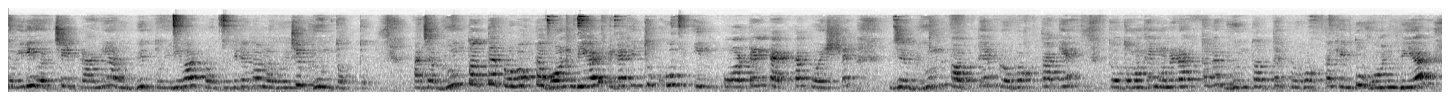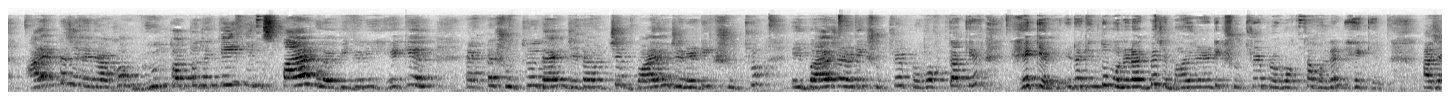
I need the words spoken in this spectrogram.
তৈরি হচ্ছে, এই প্রাণী আর উদ্ভিদ তৈরি হওয়ার পদ্ধতিটাকে আমরা বলছি ভ্রূণতত্ত্ব। আচ্ছা ভ্রূণতত্ত্বের প্রবক্তা ভন বিয়ার এটা কিন্তু খুব ইম্পর্ট্যান্ট একটা কোয়েশ্চেন যে ভ্রূণতত্ত্বের প্রবক্তাকে, তো তোমাকে মনে রাখতে হবে ভ্রূণতত্ত্বের প্রবক্তা কিন্তু ভন বিয়ার আরেকটা জেনে রাখো, ভ্রূণতত্ত্ব থেকেই ইন্সপায়ার্ড হয়ে বিজ্ঞানী হেকেল একটা সূত্র দেন, যেটা হচ্ছে বায়োজেনেটিক সূত্র। এই বায়োজেনেটিক সূত্রের প্রবক্তাকে হেকেল, এটা কিন্তু মনে রাখবে যে বায়োজেনেটিক সূত্রের প্রবক্তা হলেন হেকেল। আচ্ছা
